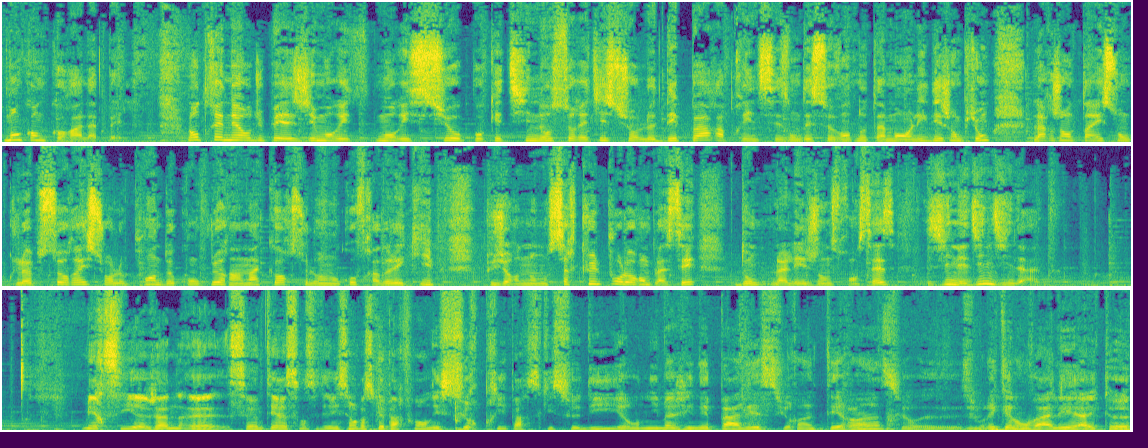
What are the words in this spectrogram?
manquent encore à l'appel. L'entraîneur du PSG, Mauri- Mauricio Pochettino, serait-il sur le départ après une saison décevante, notamment en Ligue des Champions L'Argentin et son club seraient sur le point de conclure un accord selon nos confrères de l'équipe. Plusieurs noms circulent pour le remplacer, dont la légende française Zinedine Zidane. Merci euh, Jeanne. Euh, c'est intéressant cette émission parce que parfois on est surpris par ce qui se dit. On n'imaginait pas aller sur un terrain sur, euh, sur lequel on va aller avec euh,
